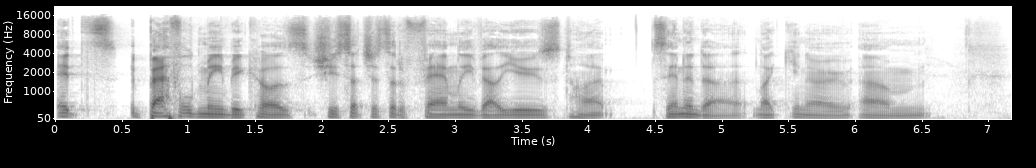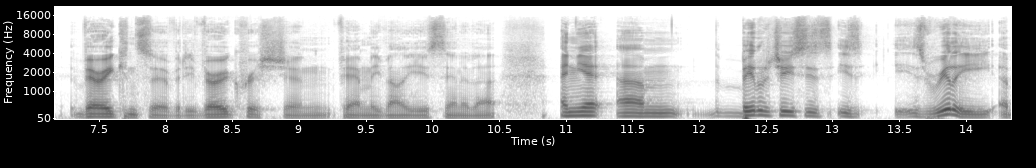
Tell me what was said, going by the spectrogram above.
it's it baffled me because she's such a sort of family values type senator, like you know, um, very conservative, very Christian family values senator, and yet um, Beetlejuice is is is really a,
